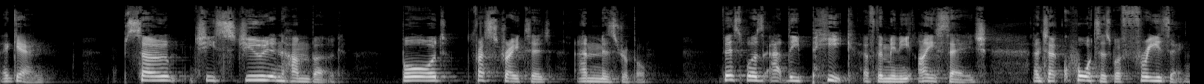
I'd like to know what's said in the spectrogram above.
again. So she stewed in Hamburg, bored, frustrated, and miserable. This was at the peak of the mini ice age, and her quarters were freezing.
